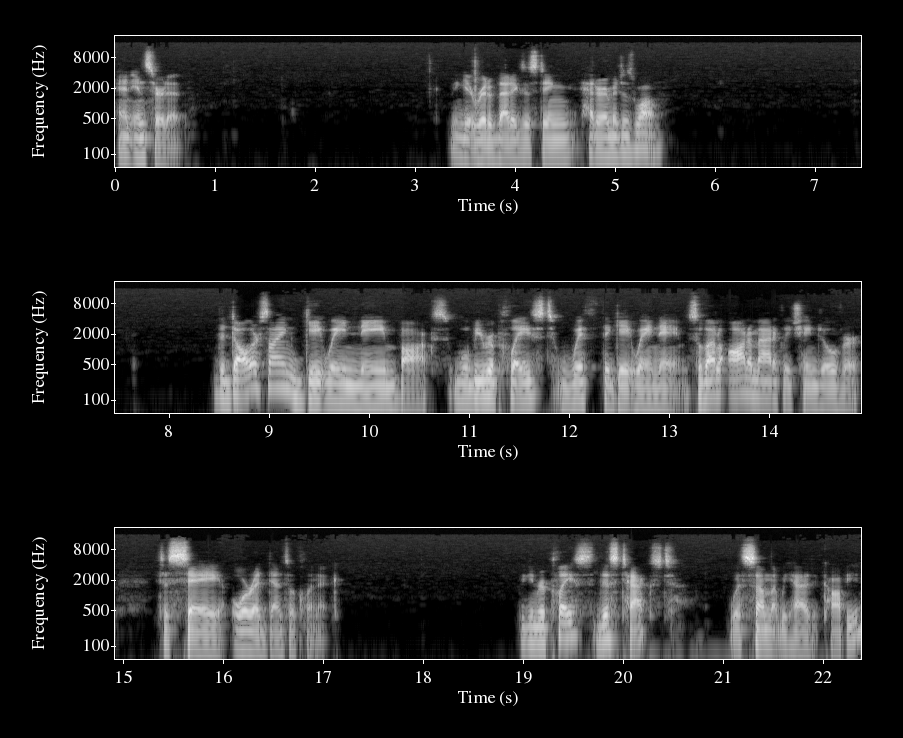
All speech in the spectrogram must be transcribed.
and insert it. We can get rid of that existing header image as well. The dollar sign gateway name box will be replaced with the gateway name. So that'll automatically change over to say Aura Dental Clinic. We can replace this text with some that we had copied.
